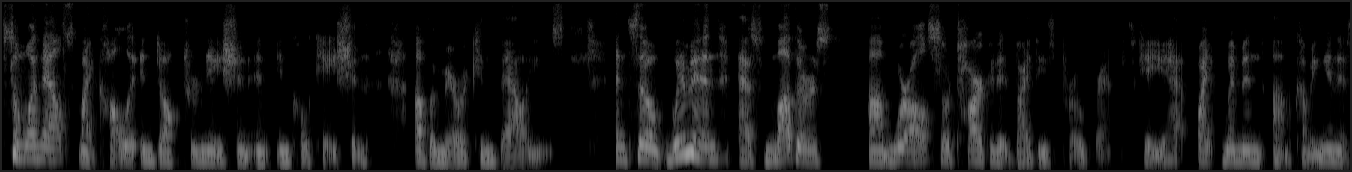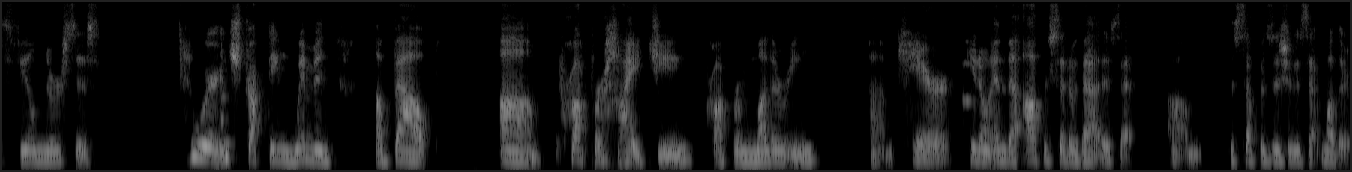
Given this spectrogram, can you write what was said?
someone else might call it indoctrination and inculcation of American values. And so, women as mothers um, were also targeted by these programs. Okay, you have white women um, coming in as field nurses who were instructing women about um, proper hygiene, proper mothering um, care, you know, and the opposite of that is that um, the supposition is that mother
